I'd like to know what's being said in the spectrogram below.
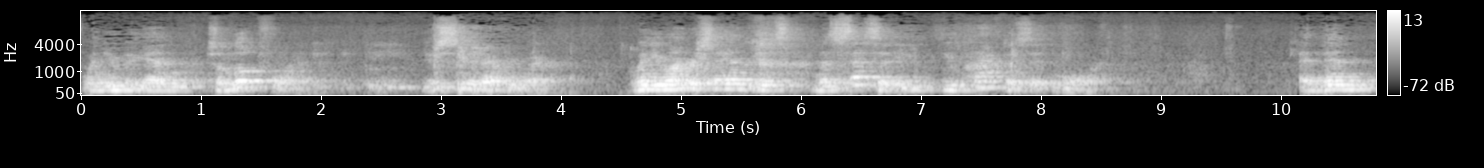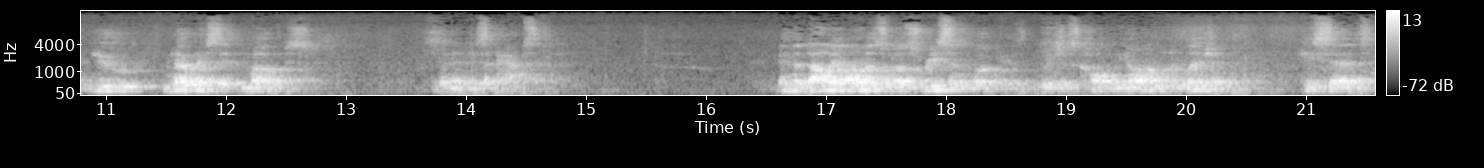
When you begin to look for it, you see it everywhere. When you understand its necessity, you practice it more. And then you notice it most when it is absent. In the Dalai Lama's most recent book, which is called Beyond Religion, he says,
